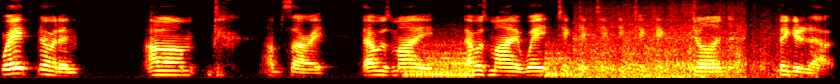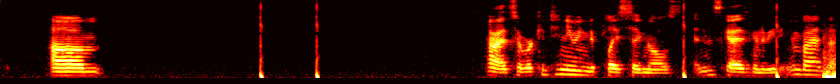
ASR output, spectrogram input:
Wait, no, I didn't. Um, I'm sorry. That was my. That was my. Wait, tick, tick, tick, tick, tick, tick. Done. Figured it out. Um. Alright, so we're continuing to play signals, and this guy is going to be the inbound, that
